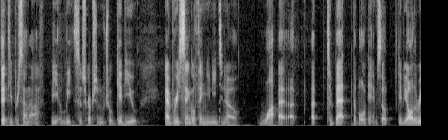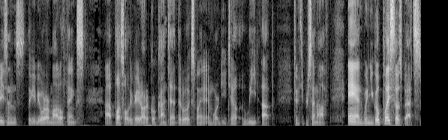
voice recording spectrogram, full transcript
50% off the elite subscription, which will give you every single thing you need to know why, uh, uh, uh, to bet the bowl games. They'll give you all the reasons, they'll give you what our model thinks, uh, plus all the great article content that will explain it in more detail. Elite up, 50% off. And when you go place those bets,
